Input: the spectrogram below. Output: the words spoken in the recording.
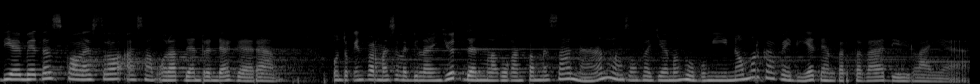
diabetes, kolesterol, asam urat, dan rendah garam. Untuk informasi lebih lanjut dan melakukan pemesanan, langsung saja menghubungi nomor cafe diet yang tertera di layar.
